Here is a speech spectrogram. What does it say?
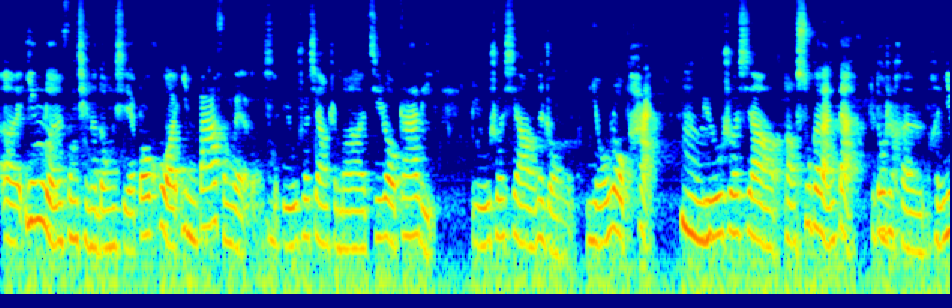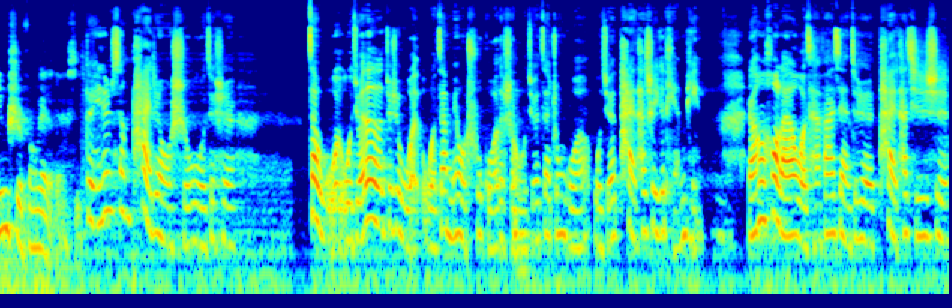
呃英伦风情的东西，包括印巴风味的东西，比如说像什么鸡肉咖喱，比如说像那种牛肉派。嗯，比如说像呃苏格兰蛋，这都是很很英式风味的东西。对，也就是像派这种食物，就是在我我觉得就是我我在没有出国的时候，我觉得在中国，我觉得派它是一个甜品。然后后来我才发现，就是派它其实是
